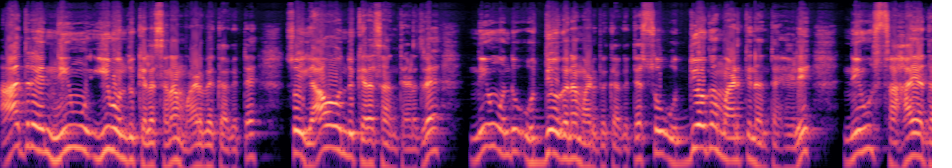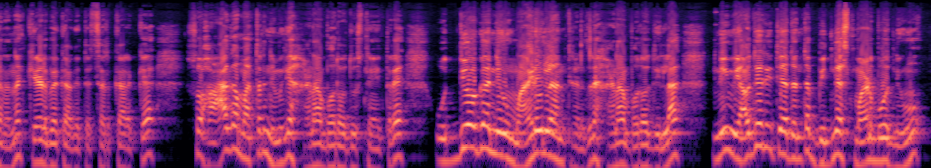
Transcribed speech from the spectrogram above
ಆದರೆ ನೀವು ಈ ಒಂದು ಕೆಲಸನ ಮಾಡಬೇಕಾಗುತ್ತೆ. ಸೊ ಯಾವ ಒಂದು ಕೆಲಸ ಅಂತ ಹೇಳಿದ್ರೆ ನೀವು ಒಂದು ಉದ್ಯೋಗನ ಮಾಡಬೇಕಾಗುತ್ತೆ. ಸೊ ಉದ್ಯೋಗ ಮಾಡ್ತೀನಿ ಅಂತ ಹೇಳಿ ನೀವು ಸಹಾಯಧನನ ಕೇಳಬೇಕಾಗುತ್ತೆ ಸರ್ಕಾರಕ್ಕೆ. ಸೊ ಆಗ ಮಾತ್ರ ನಿಮಗೆ ಹಣ ಬರೋದು ಸ್ನೇಹಿತರೆ. ಉದ್ಯೋಗ ನೀವು ಮಾಡಿಲ್ಲ ಅಂತ ಹೇಳಿದ್ರೆ ಹಣ ಬರೋದಿಲ್ಲ. ನೀವು ಯಾವುದೇ ರೀತಿಯಾದಂಥ ಬಿಸ್ನೆಸ್ ಮಾಡ್ಬೋದು ನೀವು.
